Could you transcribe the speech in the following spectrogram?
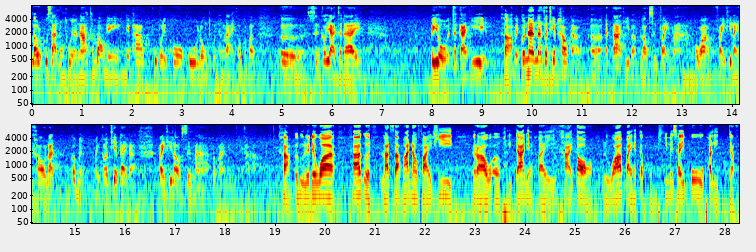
เราอุตส่าห์ลงทุนนะ ถ้ามองในในภาคผู้บริโภค ผู้ลงทุนทั้งหลายเขาก็แบบ เออฉันก็อยากจะได้ประโยชน์จากการที่มันก็น่าน่าจะเทียบเท่ากับอัตราที่แบบเราซื้อไฟมา เพราะว่าไฟที่ไหลเข้ารัฐก็เหมือนมันก็เทียบได้กับไฟที่เราซื้อมาประมาณนี้ค่ะ ค่ะ ก็คือเรียกได้ว่าถ้าเกิดรัฐสามารถนำไฟที่ เราเผลิตได้เนี่ยไปขายต่อ หรือว่าไปให้กับกลุ่มที่ไม่ใช่ผู้ผลิตจากโซ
